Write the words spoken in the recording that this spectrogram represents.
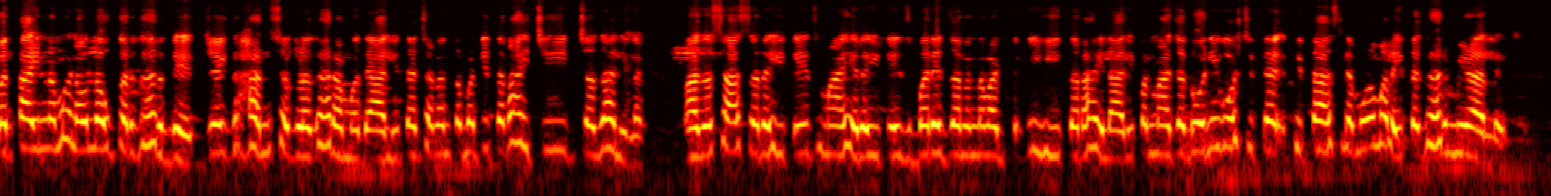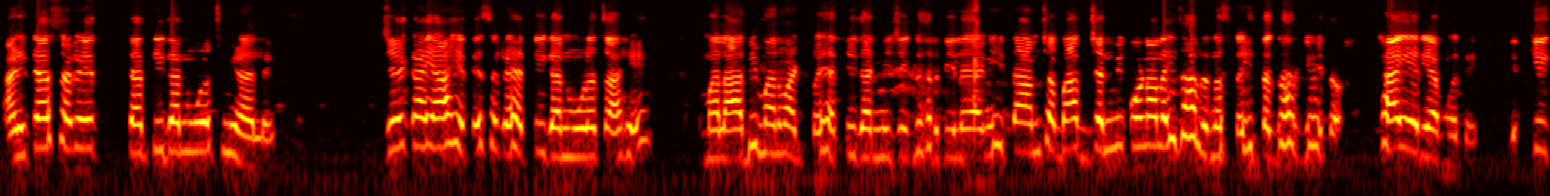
पण ताईंना म्हणावं लवकर घर दे. जे घाण सगळं घरामध्ये आली त्याच्यानंतर मग तिथं राहायची इच्छा झाली नाही. माझं सासरही तेच माहेरही तेच. बरेच जणांना वाटतं की ही इथं राहायला आली पण माझ्या दोन्ही गोष्टी तिथं असल्यामुळे मला इथं घर मिळालंय. आणि त्या सगळे त्या तिघांमुळेच मिळालंय. जे काही आहे ते सगळ्या ह्या तिघांमुळेच आहे. मला अभिमान वाटतो ह्या तिघांनी जे घर दिलंय आणि इथं आमच्या बाप जन्मी कोणालाही झालं नसतं इथं घर घ्यायचं. ह्या एरियामध्ये इतकी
